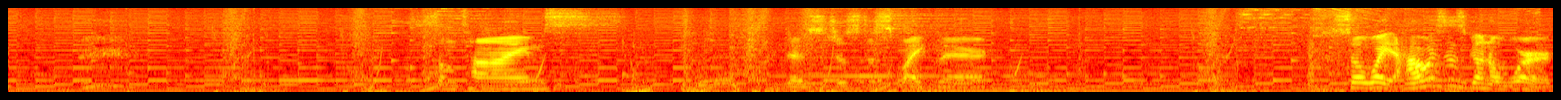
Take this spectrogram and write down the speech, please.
Sometimes there's just a spike there. So wait, how is this gonna work?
